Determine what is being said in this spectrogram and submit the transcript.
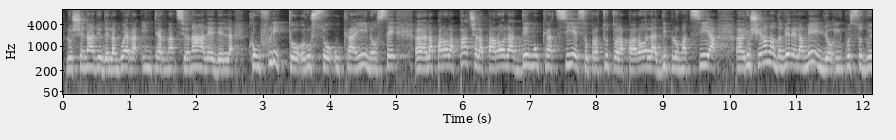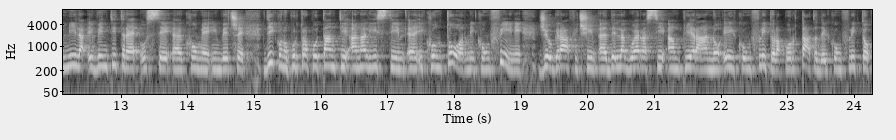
lo scenario della guerra internazionale, del conflitto russo-ucraino, se eh, la parola pace, la parola democrazia e soprattutto la parola diplomazia eh, riusciranno ad avere la meglio in questo 2023 o se eh, come invece dicono purtroppo tanti analisti eh, i contorni, i confini geografici eh, della guerra si amplieranno e il conflitto, la portata del conflitto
